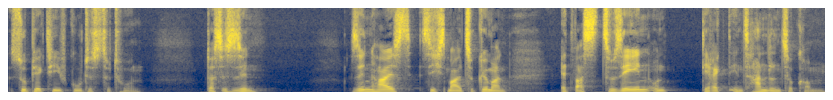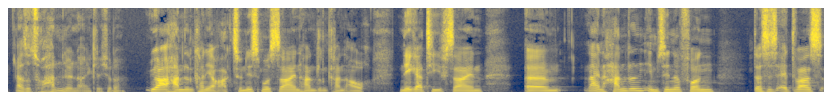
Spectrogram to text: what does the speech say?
subjektiv Gutes zu tun. Das ist Sinn. Sinn heißt, sich mal zu kümmern, etwas zu sehen und direkt ins Handeln zu kommen. Also zu handeln eigentlich, oder? Ja, Handeln kann ja auch Aktionismus sein, Handeln kann auch negativ sein. Ähm, nein, Handeln im Sinne von, das ist etwas,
